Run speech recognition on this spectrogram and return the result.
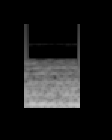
Hi.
